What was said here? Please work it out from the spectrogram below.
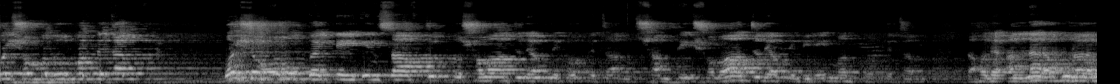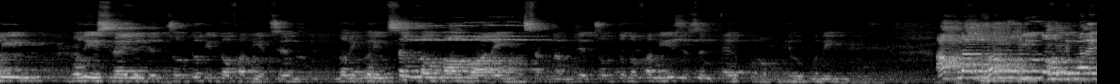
বৈষম্য দূর করতে চান, বৈষম্য মুক্ত একটি ইনসাফ যুক্ত সমাজ যদি আপনি করতে চান শান্তির সমাজ যদি আপনি বিনির্মাণ করতে চান, তাহলে আল্লাহ রাব্বুল আলামিন বনি ইসরায়েলের যে 14টি দফা দিয়েছেন, নবী করিম ওয়াসাল্লাম যে 14 দফা নিয়ে এসেছেন, এর কোনো বিকল্প নেই। আপনার ধর্ম ভিন্ন হতে পারে,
